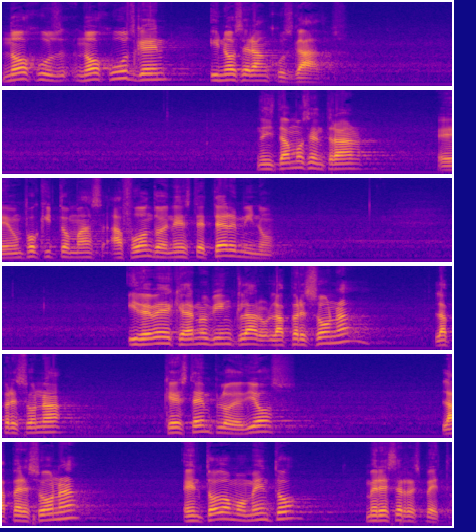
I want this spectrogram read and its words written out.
no, no juzguen y no serán juzgados. Necesitamos entrar eh, un poquito más a fondo en este término. Y debe de quedarnos bien claro, la persona, la persona que es templo de Dios, la persona en todo momento merece respeto.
